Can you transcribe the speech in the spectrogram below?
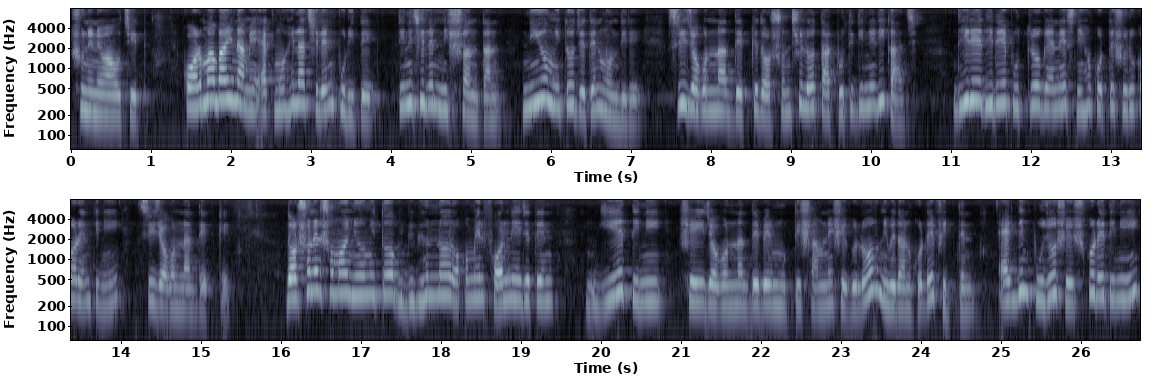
শুনে নেওয়া উচিত। কর্মাবাই নামে এক মহিলা ছিলেন পুরীতে। তিনি ছিলেন নিঃসন্তান। নিয়মিত যেতেন মন্দিরে। শ্রী জগন্নাথ দেবকে দর্শন ছিল তার প্রতিদিনেরই কাজ। ধীরে ধীরে পুত্র জ্ঞানে স্নেহ করতে শুরু করেন তিনি শ্রী জগন্নাথ দেবকে। দর্শনের সময় নিয়মিত বিভিন্ন রকমের ফল নিয়ে যেতেন। গিয়ে তিনি সেই জগন্নাথ দেবের মূর্তির সামনে সেগুলো নিবেদন করে ফিরতেন। একদিন পুজো শেষ করে তিনি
